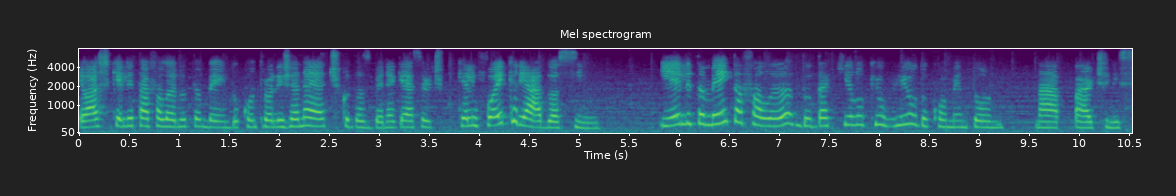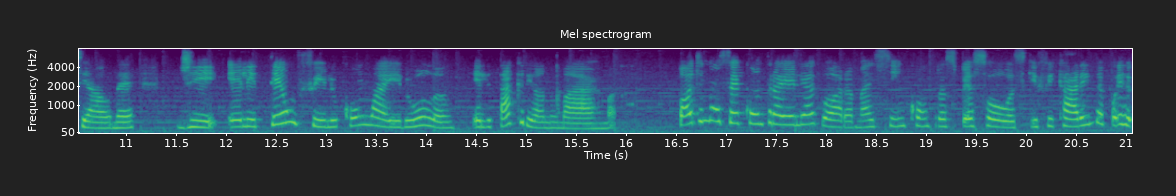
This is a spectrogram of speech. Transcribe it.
Eu acho que ele tá falando também do controle genético das Bene Gesserit, porque ele foi criado assim. E ele também tá falando daquilo que o Hildo comentou na parte inicial, né? De ele ter um filho com a Irulan, ele tá criando uma arma. Pode não ser contra ele agora, mas sim contra as pessoas que ficarem depois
